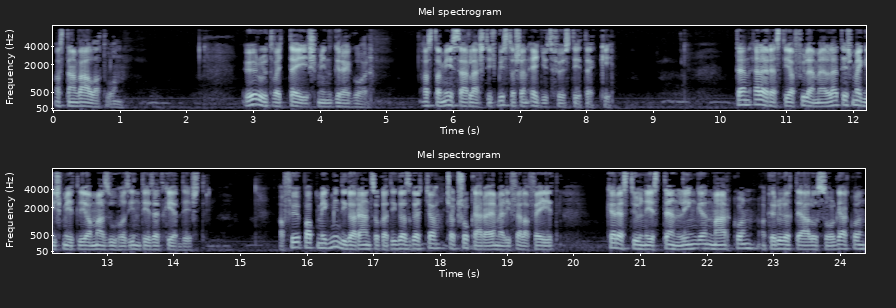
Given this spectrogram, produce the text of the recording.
aztán vállat von. Őrült vagy te is, mint Gregor. Azt a mészárlást is biztosan együtt főztétek ki. Ten elereszti a füle mellett, és megismétli a Mazuhoz intézett kérdést. A főpap még mindig a ráncokat igazgatja, csak sokára emeli fel a fejét. Keresztül néz Ten Lingen, Márkon, a körülötte álló szolgákon.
